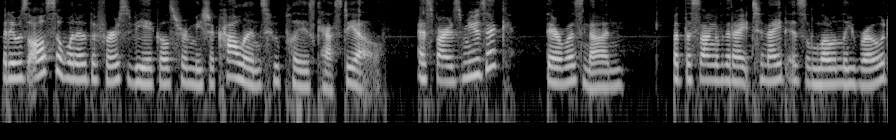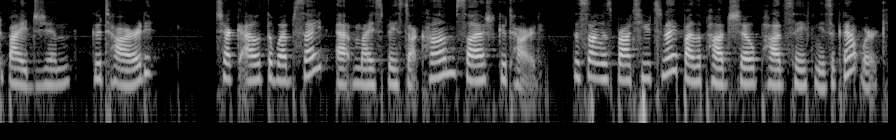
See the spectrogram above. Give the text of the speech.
but it was also one of the first vehicles for Misha Collins, who plays Castiel. As far as music, there was none. But the song of the night tonight is Lonely Road by Jim Guitard. Check out the website at myspace.com slash guitard. The song is brought to you tonight by the Pod Show Podsafe Music Network.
